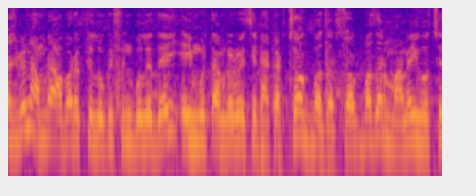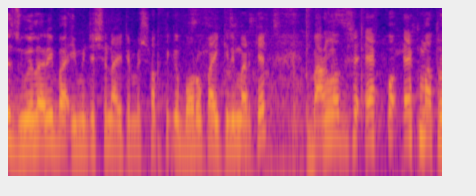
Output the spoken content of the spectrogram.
আসবেন, আমরা আবার একটা লোকেশন বলে দেই। এই মুহূর্তে আমরা রয়েছি ঢাকার চক বাজার চক বাজার মানেই হচ্ছে জুয়েলারি বা ইমিটেশন আইটেমের সব থেকে বড় পাইকারি মার্কেট বাংলাদেশের এক একমাত্র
